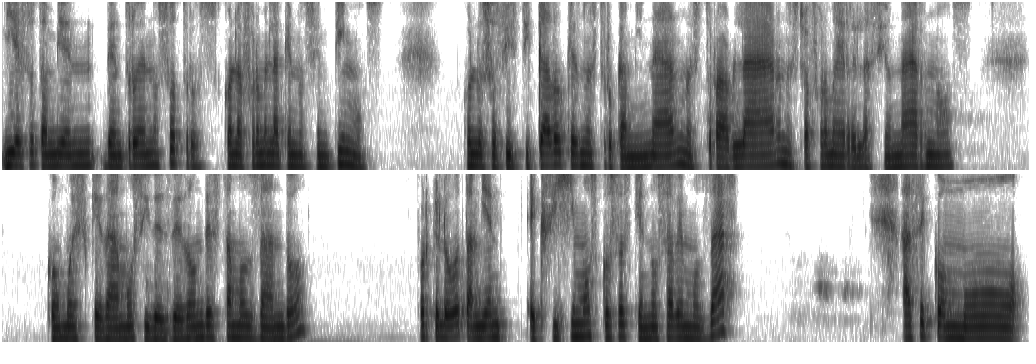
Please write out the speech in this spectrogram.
Y eso también dentro de nosotros, con la forma en la que nos sentimos, con lo sofisticado que es nuestro caminar, nuestro hablar, nuestra forma de relacionarnos cómo es que damos y desde dónde estamos dando, porque luego también exigimos cosas que no sabemos dar. Hace como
